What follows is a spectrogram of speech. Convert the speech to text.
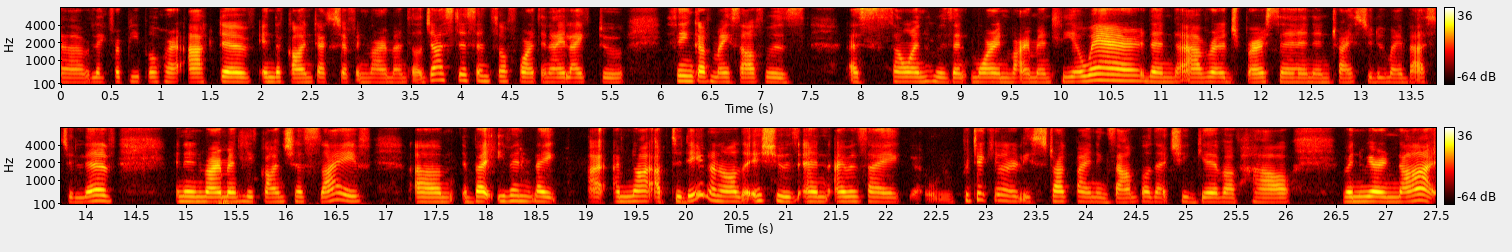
uh, like for people who are active in the context of environmental justice and so forth and i like to think of myself as as someone who's more environmentally aware than the average person and tries to do my best to live an environmentally conscious life um, but even like I, am not up to date on all the issues and i was like particularly struck by an example that she gave of how when we are not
